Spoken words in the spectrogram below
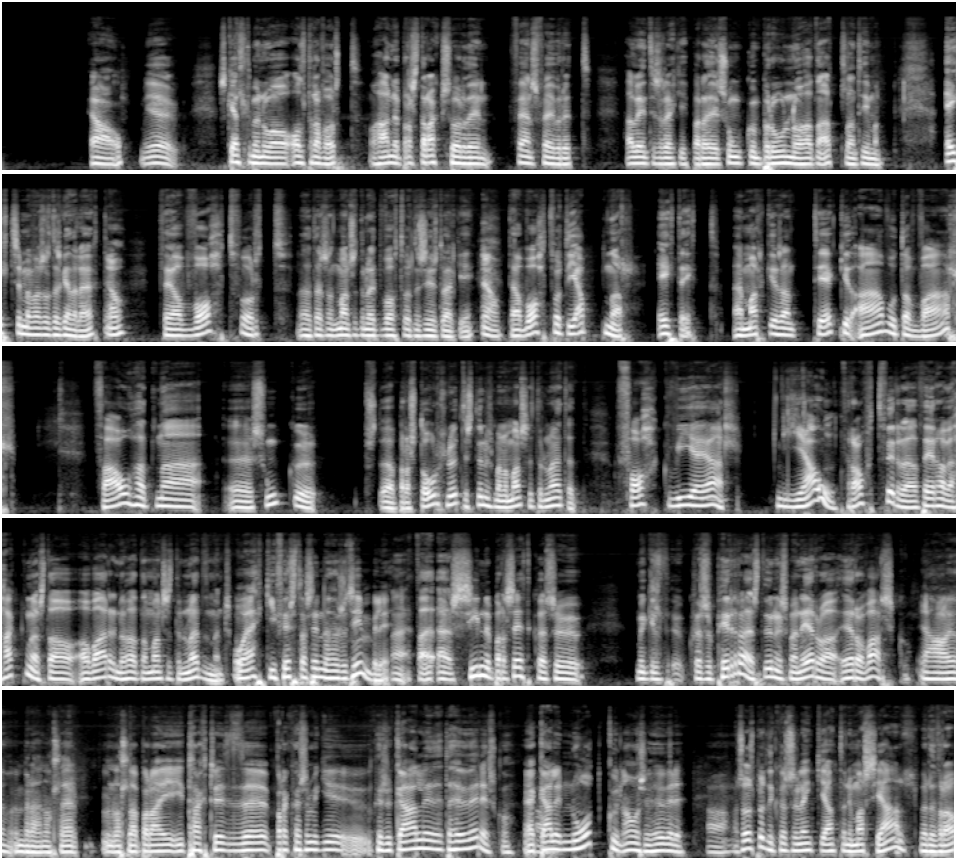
Já, ég skellti mig nú á Old Trafford og hann er bara strax orðin fans favorite. Það leyndi sér ekki, bara þeir sungum Bruno allan tíman Eitt sem er fannst þetta skemmtilegt Já, þegar Votford þetta er svona mannsættunum eitt Votford í síðustu verki Já. þegar Votford jafnar 1-1 en markið sann tekið af út af var þá hann uh, sungu st- bara stór hluti stundismann á mannsættunum United fuck VAR já þrátt fyrir að þeir hafi hagnast á, á varinu þarna mannsættunum United menn sko. Og ekki fyrsta sinna þessu tímabili Nei, það sýnir bara sitt hversu mikil, hversu pyrraði stuðnismenn eru að, er að var sko. Já, já, umræðan náttúrulega er náttúrulega bara í, í takt við uh, bara hversu mikið, hversu galið þetta hefur verið sko. Eða galið nótkun á þessu hefur verið. Já, en svo spurning hversu lengi Antoni Martial verður frá.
